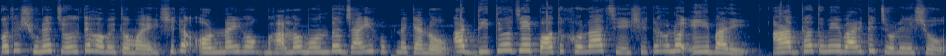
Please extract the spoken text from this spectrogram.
কথা শুনে চলতে হবে তোমায়। সেটা অন্যায় হোক, ভালো, মন্দ, যাই হোক না কেন। আর দ্বিতীয় যে পথ খোলা আছে, সেটা হলো এই বাড়ি। আরাধ্যা, তুমি এই বাড়িতে চলে এসো।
